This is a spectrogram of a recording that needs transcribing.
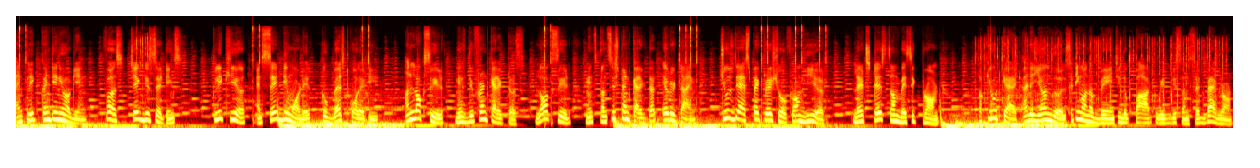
and click Continue again. First, check these settings. Click here and set the model to best quality. Unlock seed means different characters. Lock seed means consistent character every time. Choose the aspect ratio from here. Let's test some basic prompt. A cute cat and a young girl sitting on a bench in the park with the sunset background.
